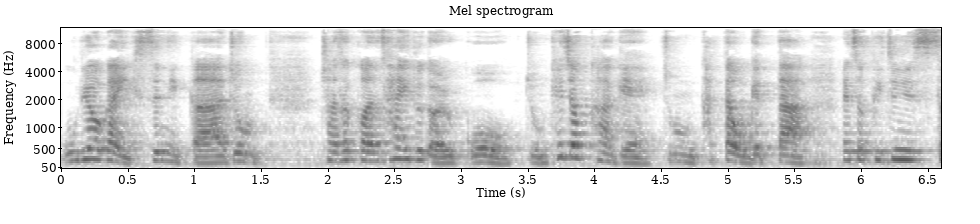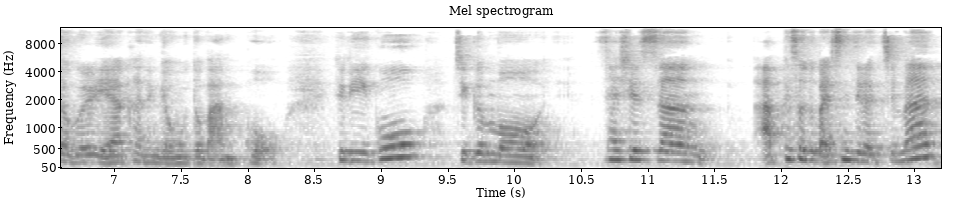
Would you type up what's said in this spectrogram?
우려가 있으니까 좀 좌석권 사이도 넓고 좀 쾌적하게 좀 갔다 오겠다 해서 비즈니스석을 예약하는 경우도 많고 그리고 지금 뭐 사실상 앞에서도 말씀드렸지만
